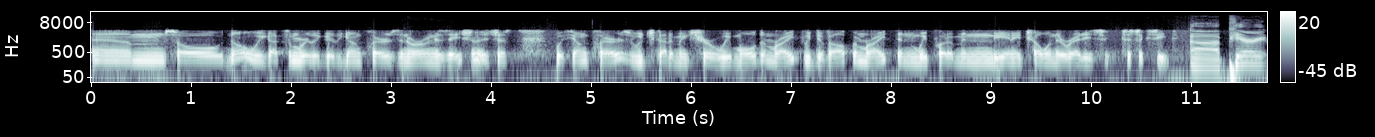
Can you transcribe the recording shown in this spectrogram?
Um, so no, we got some really good young players in our organization. It's just with young players, we just got to make sure we mold them right, we develop them right, and we put them in the NHL when they're ready to succeed. Uh, Pierre,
